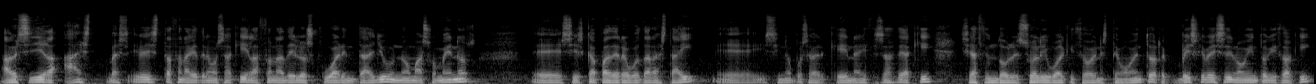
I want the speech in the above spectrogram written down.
a ver si llega a esta zona que tenemos aquí, en la zona de los 41 más o menos, eh, si es capaz de rebotar hasta ahí, eh, y si no, pues a ver qué narices hace aquí, si hace un doble suelo igual que hizo en este momento, ¿veis que veis el movimiento que hizo aquí?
